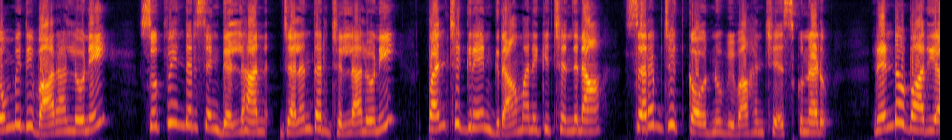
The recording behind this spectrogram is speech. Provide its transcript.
తొమ్మిది వారాల్లోనే సుఖ్వీందర్ సింగ్ దెల్లాన్ జలంధర్ జిల్లాలోని పంచగ్రేన్ గ్రామానికి చెందిన సరబ్జిత్ కౌర్ను వివాహం చేసుకున్నాడు. రెండో భార్య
